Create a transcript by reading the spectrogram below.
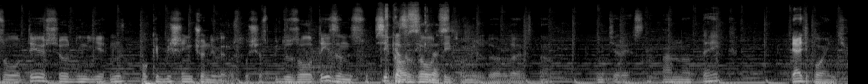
Золотий ось один є. Ну, поки більше нічого не виросло. Щас піду золотий занесу. Скільки за золотий помідор, да, да. Інтересно. А ну тейк. 5 поінтів.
